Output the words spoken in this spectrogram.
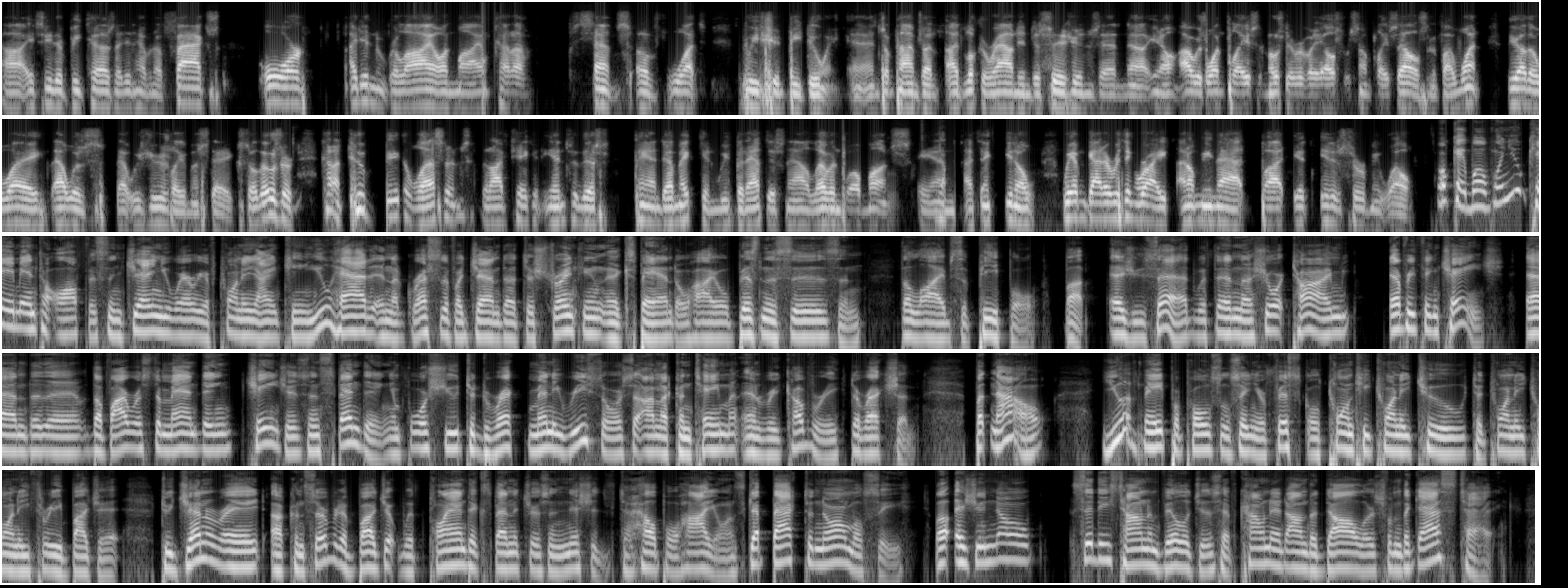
uh, it's either because I didn't have enough facts or I didn't rely on my kind of sense of what we should be doing. And sometimes I'd, I'd look around in decisions and, uh, you know, I was one place and most everybody else was someplace else. And if I went the other way, that was, that was usually a mistake. So those are kind of two big lessons that I've taken into this pandemic and we've been at this now 11, 12 months. And yep. I think, you know, we haven't got everything right. I don't mean that, but it, it has served me well. Okay, well, when you came into office in January of 2019, you had an aggressive agenda to strengthen and expand Ohio businesses and the lives of people. But as you said, within a short time, everything changed. And the, the virus demanding changes in spending and forced you to direct many resources on a containment and recovery direction. But now you have made proposals in your fiscal 2022 to 2023 budget to generate a conservative budget with planned expenditures and initiatives to help Ohioans get back to normalcy. Well, as you know, cities, towns, and villages have counted on the dollars from the gas tank.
